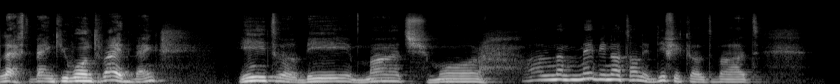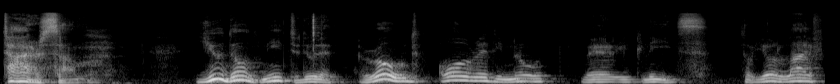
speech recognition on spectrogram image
left bank, you want right bank, it will be much more well, maybe not only difficult, but tiresome. You don't need to do that. Road already knows where it leads. So your life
